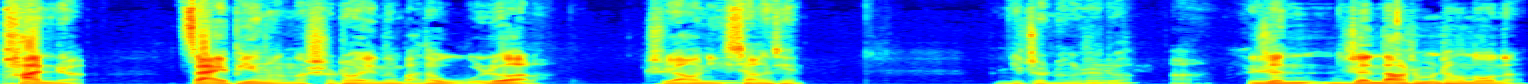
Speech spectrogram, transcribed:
盼着。再冰冷的石头也能把它捂热了，只要你相信，你只能是这啊，忍忍到什么程度呢？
